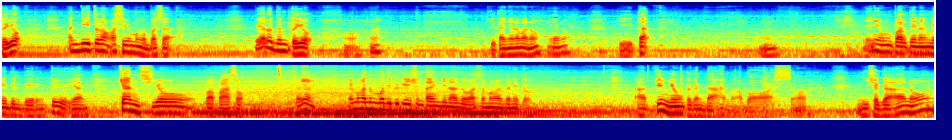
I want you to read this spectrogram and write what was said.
tuyo andito lang kasi yung mga basa pero doon tuyo oh, ha? kita nyo naman oh, ayan o kita. Hmm. yan yung parte ng needle bearing tuyo yan. Chance yung papasok. So yun. May mga modification tayong ginagawa sa mga ganito. At yun yung kagandahan mga boss. So, hindi siya gaano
